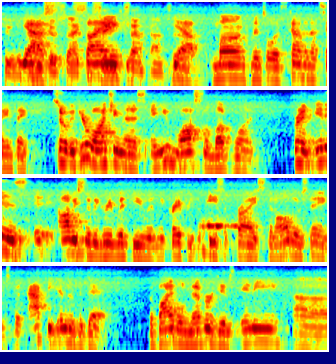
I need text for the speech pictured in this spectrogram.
too. The Yeah, Psych. Psych. Same, same concept. Yeah, monk, mentalist, kind of in that same thing. So if you're watching this and you've lost a loved one, friend, it is it, obviously we grieve with you and we pray for the peace of Christ and all those things. But at the end of the day, the Bible never gives any uh,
